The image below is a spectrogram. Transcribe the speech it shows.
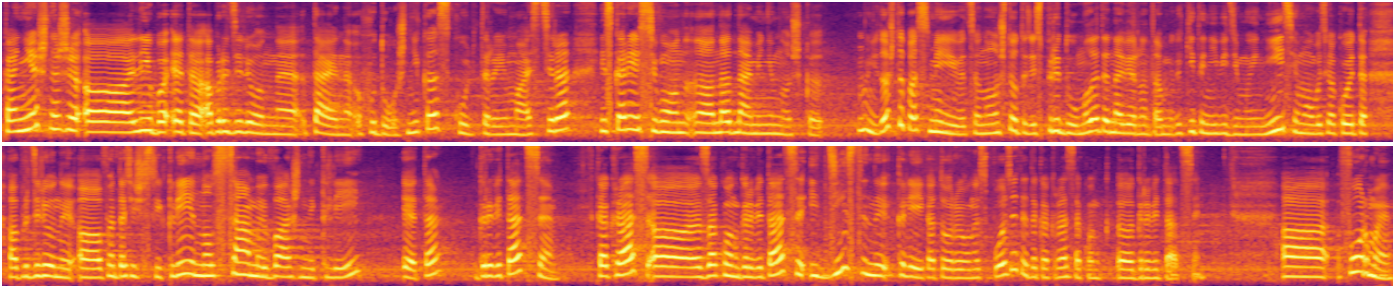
Конечно же, а, либо это определенная тайна художника, скульптора и мастера, и, скорее всего, он а, над нами немножко ну, не то что посмеивается, но он что-то здесь придумал. Это, наверное, там какие-то невидимые нити, может быть, какой-то определенный э, фантастический клей. Но самый важный клей – это гравитация как раз э, закон гравитации, единственный клей, который он использует, это как раз закон э, гравитации. Э, формы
